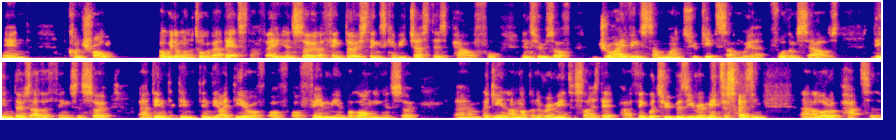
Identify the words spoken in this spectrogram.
and control but we don't want to talk about that stuff. Eh? And so I think those things can be just as powerful in terms of driving someone to get somewhere for themselves than those other things. And so uh, then, then, then the idea of, of, of family and belonging. And so um, again, I'm not going to romanticize that part. I think we're too busy romanticizing uh, a lot of parts of,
